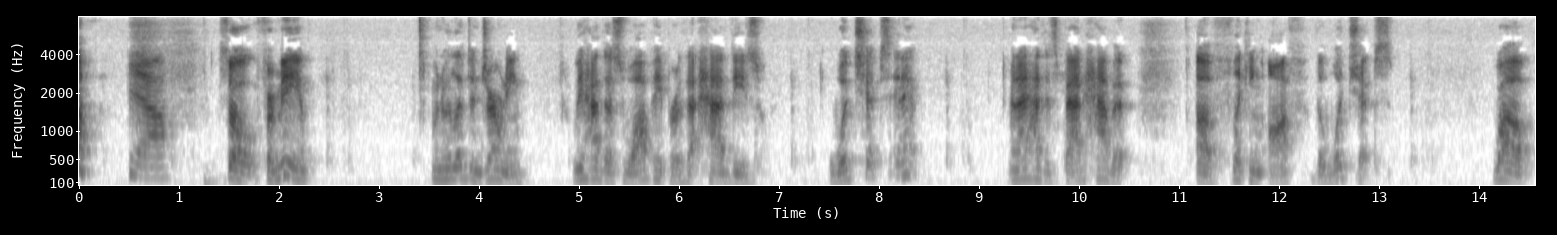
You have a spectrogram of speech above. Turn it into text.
yeah. So for me, when we lived in Germany, we had this wallpaper that had these wood chips in it. And I had this bad habit of flicking off the wood chips. Well,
